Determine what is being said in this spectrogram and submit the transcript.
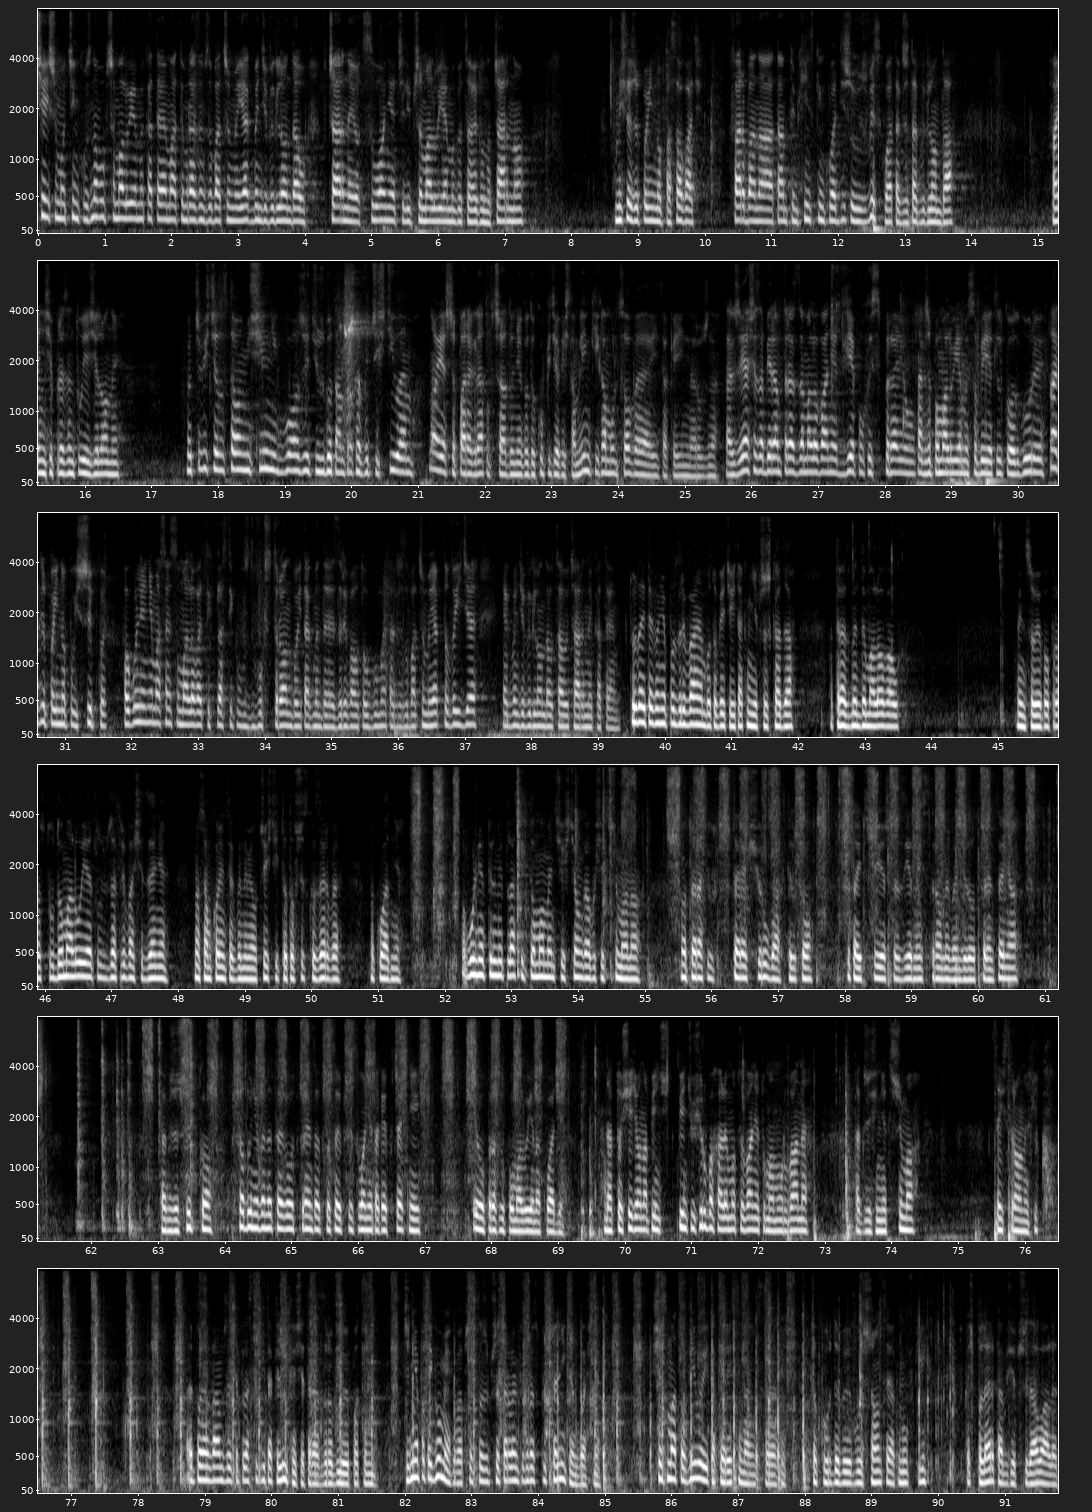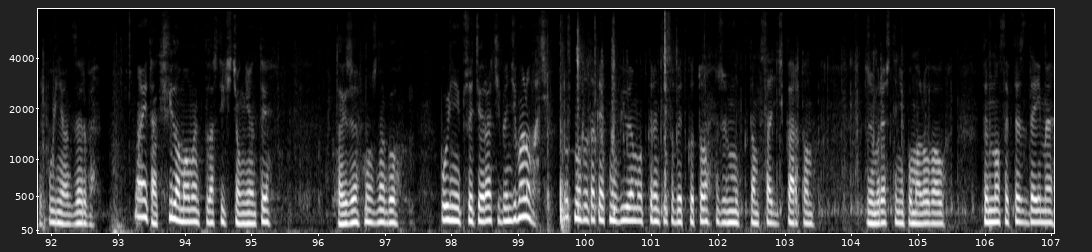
W dzisiejszym odcinku znowu przemalujemy KTM, a tym razem zobaczymy jak będzie wyglądał w czarnej odsłonie, czyli przemalujemy go całego na czarno. Myślę, że powinno pasować. Farba na tamtym chińskim kładiszu już wyschła, także tak wygląda. Fajnie się prezentuje zielony. Oczywiście zostało mi silnik włożyć, już go tam trochę wyczyściłem. No i jeszcze parę gratów trzeba do niego dokupić, jakieś tam linki hamulcowe i takie inne różne. Także ja się zabieram teraz za malowanie dwie puchy sprayu, także pomalujemy sobie je tylko od góry. Także powinno pójść szybko. Ogólnie nie ma sensu malować tych plastików z dwóch stron, bo i tak będę zrywał tą gumę, także zobaczymy jak to wyjdzie, jak będzie wyglądał cały czarny KTM. Tutaj tego nie pozrywałem, bo to wiecie i tak mi nie przeszkadza. A teraz będę malował więc sobie po prostu domaluję, tu zakrywa siedzenie. Na sam koniec jak będę miał czyścić, to to wszystko zerwę dokładnie. Ogólnie tylny plastik to moment się ściąga, bo się trzyma na no teraz już czterech śrubach, tylko tutaj trzy jeszcze z jednej strony będzie do odkręcenia. Także szybko. Przodu nie będę tego odkręcał, tylko sobie przysłonię tak jak wcześniej i po prostu pomaluję na kładzie. Tak to siedział na pięć, pięciu śrubach, ale mocowanie tu mam urwane, także się nie trzyma z tej strony tylko. Ale powiem wam, że te plastiki takie liche się teraz zrobiły po tym, czy nie po tej gumie chyba, przez to, że przetarłem tym rozpuszczalnikiem właśnie. Się smatowiły i takie rysy na nich są jakieś. To kurde były błyszczące jak nówki. Jakaś polerka by się przydała, ale to później jak zerwę. No i tak, chwila, moment, plastik ściągnięty. Także można go później przecierać i będzie malować. Trudno to tak jak mówiłem, odkręcę sobie tylko to, żebym mógł tam wsadzić karton żebym reszty nie pomalował. Ten nosek też zdejmę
